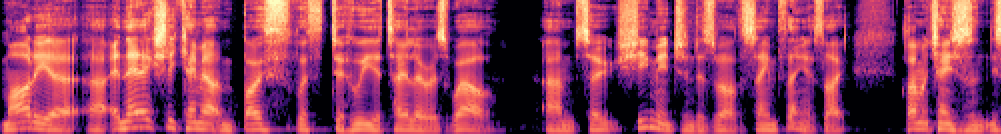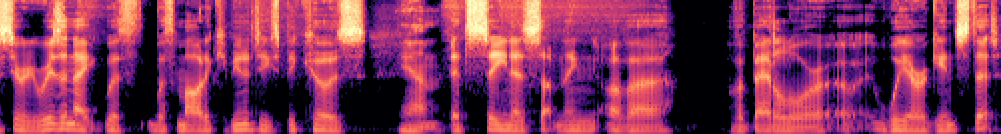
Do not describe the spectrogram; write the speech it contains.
Māori, uh, and that actually came out in both with Te Huia Taylor as well. Um, so she mentioned as well the same thing. It's like climate change doesn't necessarily resonate with with Māori communities because yeah. it's seen as something of a of a battle or uh, we are against it,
